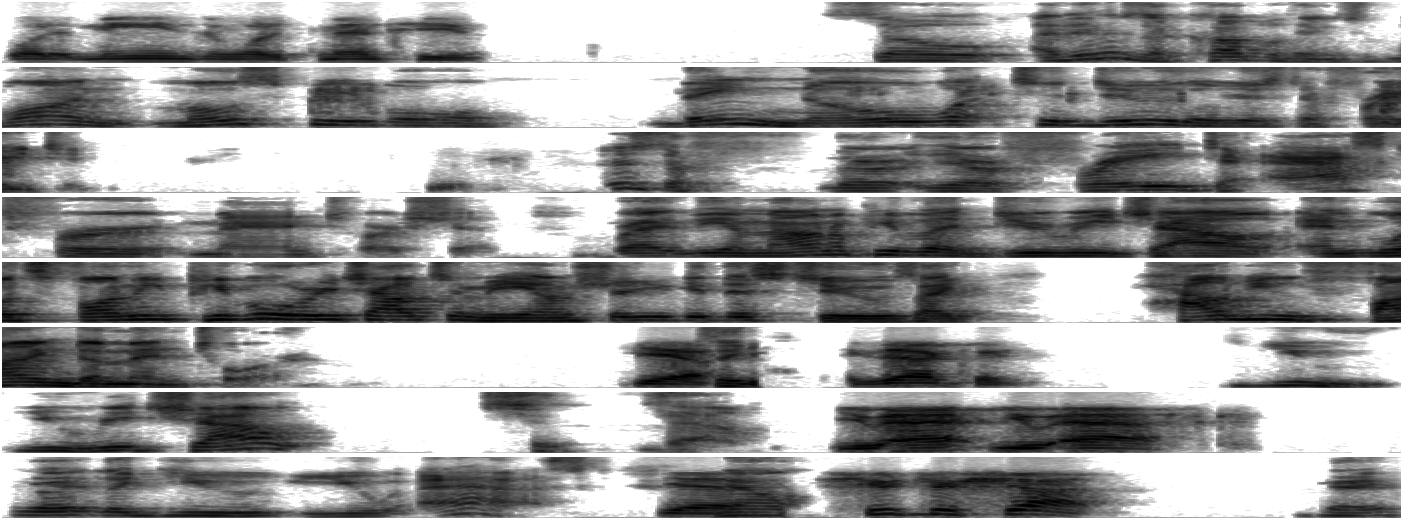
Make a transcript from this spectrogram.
what it means and what it's meant to you so i think there's a couple things one most people they know what to do they're just afraid to just a, they're, they're afraid to ask for mentorship right? The amount of people that do reach out and what's funny people reach out to me i'm sure you get this too it's like how do you find a mentor? Yeah so exactly. You you reach out to them. You a- you ask. Right like you you ask. Yeah now shoot your shot. Okay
